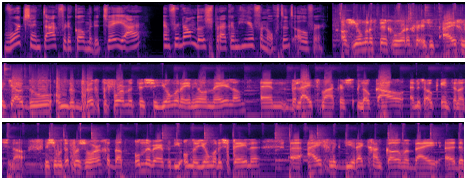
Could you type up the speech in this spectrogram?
wordt zijn taak voor de komende twee jaar en Fernando sprak hem hier vanochtend over. Als jongerenvertegenwoordiger is het eigenlijk jouw doel om de brug te vormen tussen jongeren in heel Nederland en beleidsmakers lokaal en dus ook internationaal. Dus je moet ervoor zorgen dat onderwerpen die onder jongeren spelen eh, eigenlijk direct gaan komen bij, eh, de,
